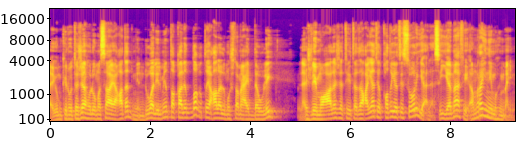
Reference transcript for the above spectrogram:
لا يمكن تجاهل مساعي عدد من دول المنطقة للضغط على المجتمع الدولي من أجل معالجة تداعيات القضية السورية لا سيما في أمرين مهمين.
